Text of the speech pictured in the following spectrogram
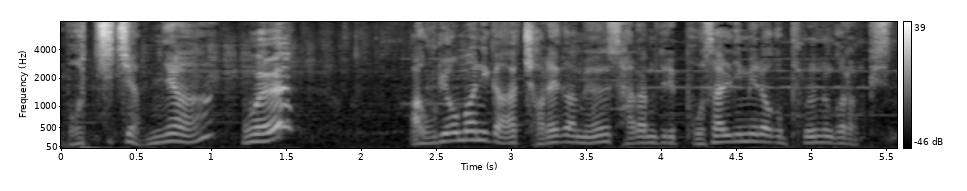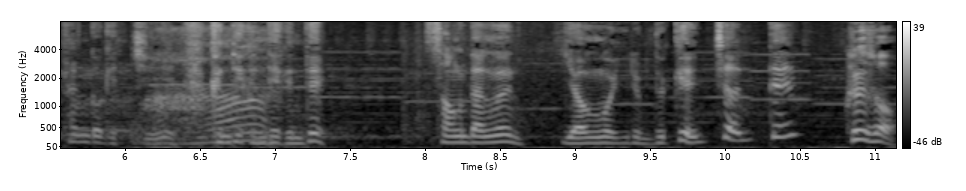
야 멋지지 않냐? 왜? 아 우리 어머니가 절에 가면 사람들이 보살님이라고 부르는 거랑 비슷한 거겠지. 근데 근데 근데 성당은 영어 이름도 괜찮대. 그래서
